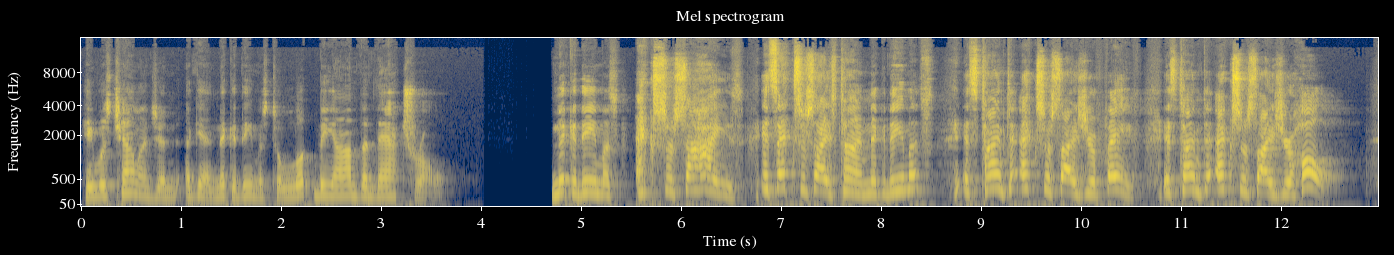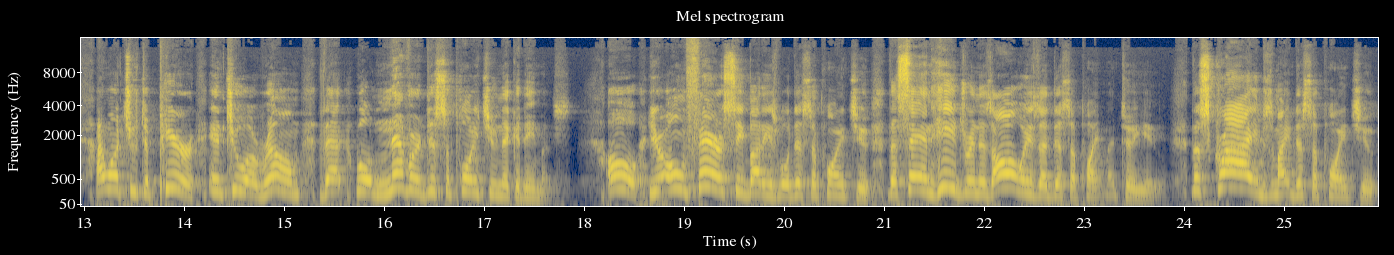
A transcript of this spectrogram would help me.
He was challenging, again, Nicodemus to look beyond the natural. Nicodemus, exercise. It's exercise time, Nicodemus. It's time to exercise your faith. It's time to exercise your hope. I want you to peer into a realm that will never disappoint you, Nicodemus. Oh, your own Pharisee buddies will disappoint you. The Sanhedrin is always a disappointment to you. The scribes might disappoint you.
